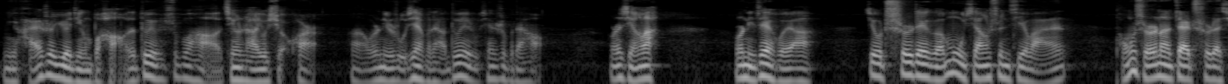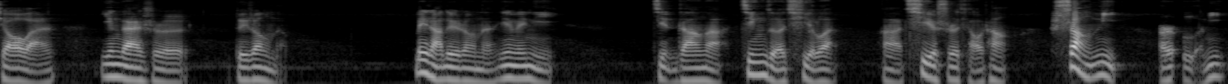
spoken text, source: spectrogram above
你还是月经不好，对是不好，经常有血块啊。我说你乳腺不太好，对，乳腺是不太好。我说行了，我说你这回啊，就吃这个木香顺气丸，同时呢再吃的逍遥丸，应该是对症的。为啥对症呢？因为你紧张啊，惊则气乱啊，气失调畅，上逆而恶逆，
